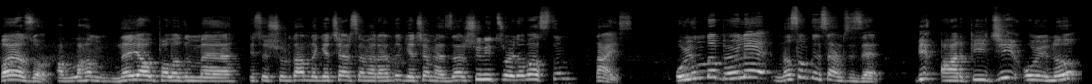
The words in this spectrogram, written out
baya zor. Allah'ım ne yalpaladım be. Neyse şuradan da geçersem herhalde geçemezler. Şu nitroyla bastım. Nice. Oyunda böyle nasıl desem size bir RPG oyunu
